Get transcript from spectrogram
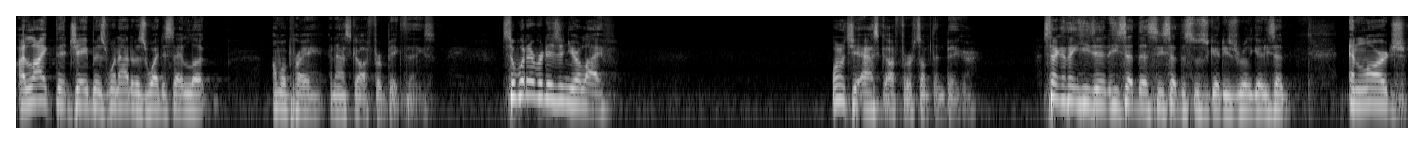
I like that Jabez went out of his way to say, Look, I'm to pray and ask God for big things. So, whatever it is in your life, why don't you ask God for something bigger? Second thing he did, he said this. He said this was good. He's really good. He said, enlarge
